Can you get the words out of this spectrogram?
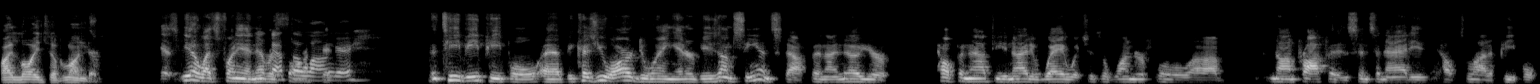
by Lloyd's of London. yes, you know what's funny? I You never got the thought that longer. the TV people, uh, because you are doing interviews, I'm seeing stuff, and I know you're helping out the United Way, which is a wonderful uh, nonprofit in Cincinnati. It helps a lot of people,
